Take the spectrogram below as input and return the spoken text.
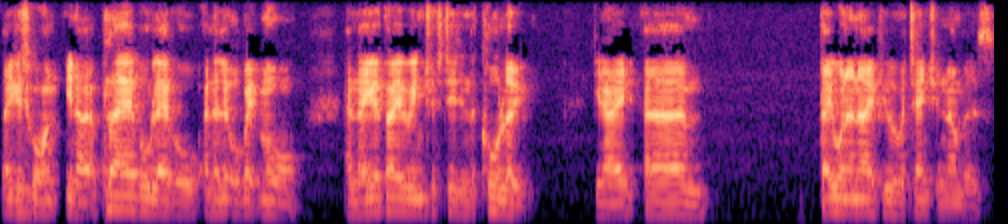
They just mm. want you know a playable level and a little bit more. And they they are interested in the core loop you know um, they want to know if you have retention numbers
